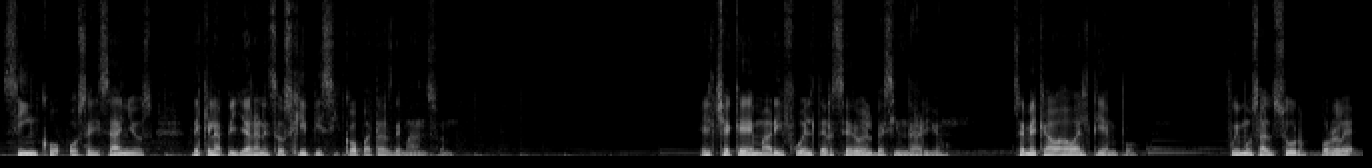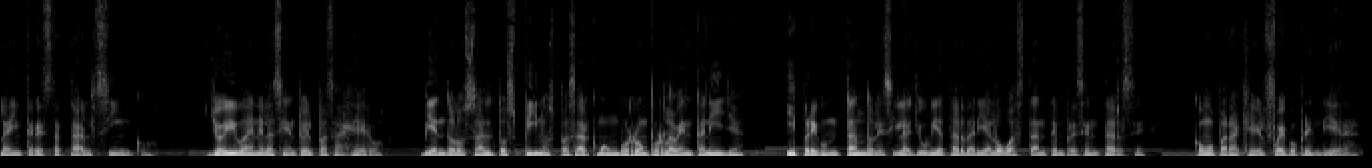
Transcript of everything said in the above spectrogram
cinco o seis años de que la pillaran esos hippies psicópatas de Manson. El cheque de Mari fue el tercero del vecindario. Se me acababa el tiempo. fuimos al sur por la, Interestatal 5. Yo iba en el asiento del pasajero, viendo los altos pinos pasar como un borrón por la ventanilla y preguntándole si la lluvia tardaría lo bastante en presentarse como para que el fuego prendiera.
